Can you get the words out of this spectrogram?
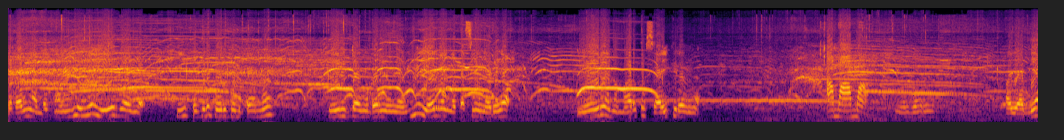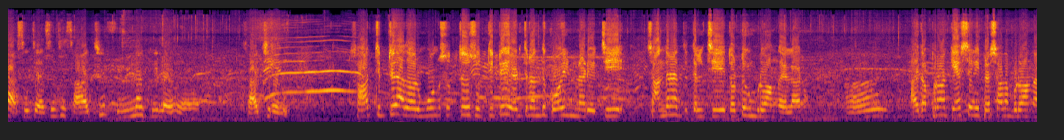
பாருங்க அந்த கண்ணுலயும் ஏறுறாங்க வீட்டை கூட பொருட்படுத்தாம ஏறிட்டாங்க பாருங்க. இன்னும் ஏறுறாங்க பசங்க நிறைய. ஏறி அந்த மரத்தை சாய்க்கிறாங்க. ஆமா ஆமா. அது அப்படியே அசைச்சு அசைச்சு சாய்ச்சி ஃபுல்லா கீழே சாய்ச்சிடணும் சாச்சிட்டு அதை ஒரு மூணு சுத்து சுத்திட்டு எடுத்துட்டு வந்து கோயில் முன்னாடி வச்சு சந்தனத்தை தெளிச்சு தொட்டு கும்பிடுவாங்க எல்லாரும். அதுக்கப்புறம் கேசரி பிரசாதம் போடுவாங்க.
